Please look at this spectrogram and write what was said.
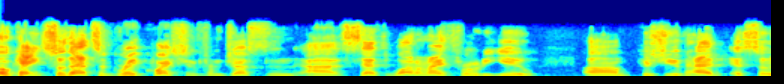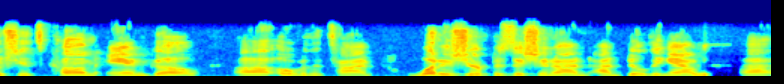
Okay, so that's a great question from Justin. Uh, Seth, why don't I throw to you? Because um, you've had associates come and go uh, over the time. What is your position on on building out uh,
